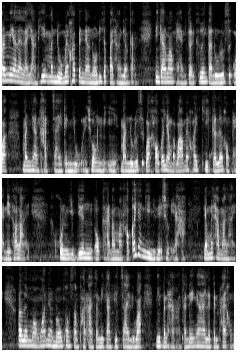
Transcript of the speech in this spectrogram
มันมีอะไรหลายอย่างที่มันดูไม่ค่อยเป็นแนวโน้มที่จะไปทางเดียวกัน มีการวางแผนเกิดขึ้น แต่ดูรู้สึกว่ามันยังขัดใจกันอยู่ในช่วงนี้ มันดูรู้สึกว่าเขาก็ยังแบบว่าไม่ค่อยคิดกับเรื่องของแผนนี้เท่าไหร่ คุณหยิบยื่นโอกาสมามาเขาก็ยังยืนอยู่เฉยๆอะค่ะ ยังไม่ทำอะไร เราเลยมองว่าแนวโน้มความสัมพันธ์อาจจะมีการผิดใจหรือว่ามีปัญหากันได้ง่ายเลยเป็นไพ่ของ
